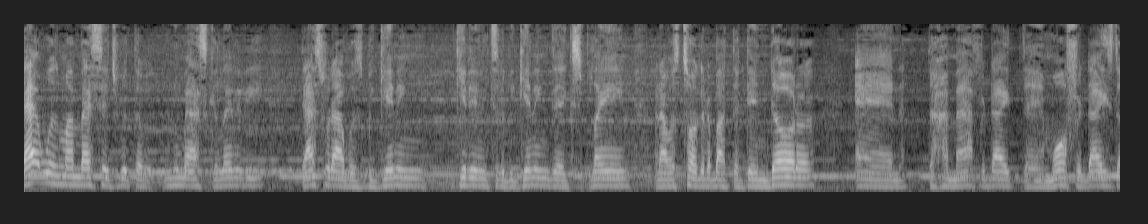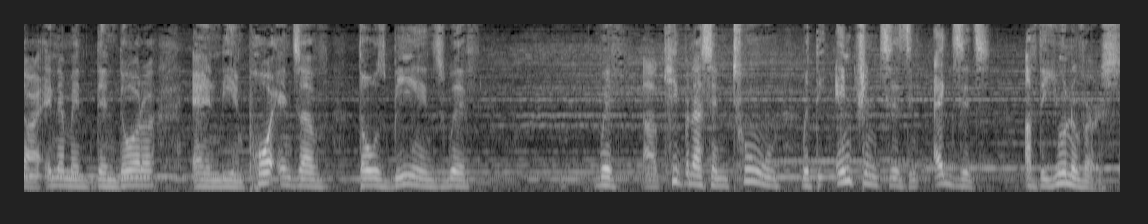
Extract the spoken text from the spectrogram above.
That was my message with the new masculinity. That's what I was beginning, getting into the beginning to explain. And I was talking about the Dendera and the hermaphrodite, the hermaphrodites that are in the Dendera, and the importance of those beings with with uh, keeping us in tune with the entrances and exits of the universe.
